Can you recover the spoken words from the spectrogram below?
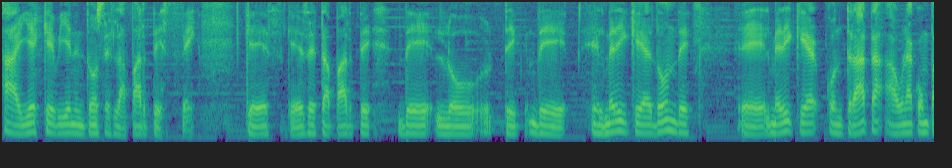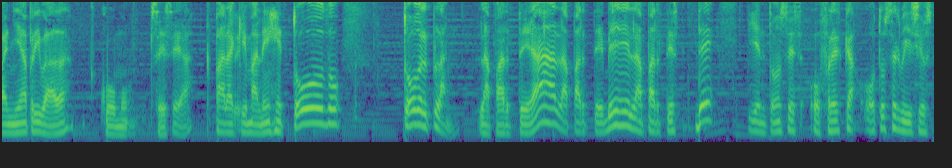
ahí es que viene entonces la parte C. Que es, que es esta parte de lo de, de el Medicare donde eh, el Medicare contrata a una compañía privada como CCA para que maneje todo, todo el plan. La parte A, la parte B, la parte D y entonces ofrezca otros servicios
